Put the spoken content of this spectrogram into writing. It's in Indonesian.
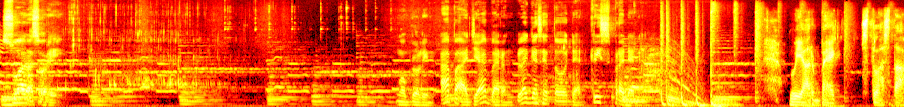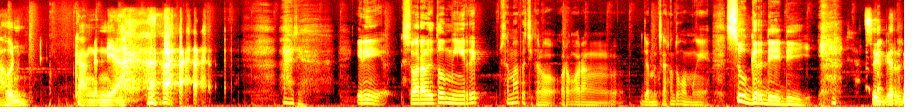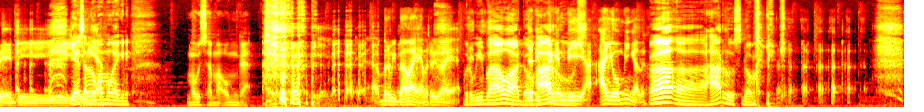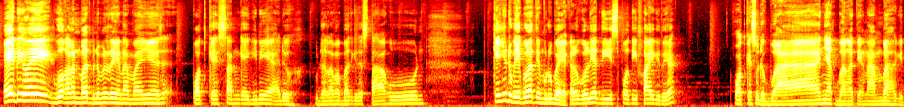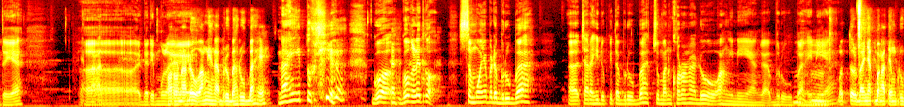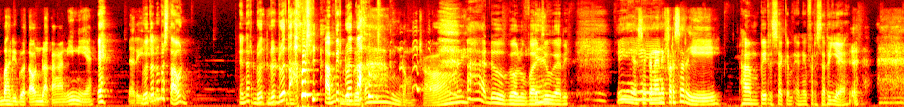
Suara Sore Ngobrolin apa aja bareng Belaga Seto dan Chris Pradana We are back setelah setahun. Kangen ya. Aduh Ini suara lu itu mirip sama apa sih kalau orang-orang zaman sekarang tuh ngomongnya ya? Sugar Daddy Sugar daddy. Yang selalu ya, ngomong kayak gini Mau sama om nggak? berwibawa ya, berwibawa ya. Berwibawa dong Jadi harus pengen di Ayomi nggak lo? Ah, ah, harus dong. anyway, gue kangen banget bener-bener yang namanya podcastan kayak gini ya. Aduh, udah lama banget kita setahun. Kayaknya udah banyak banget yang berubah ya. Kalau gue lihat di Spotify gitu ya, podcast udah banyak banget yang nambah gitu ya. Eh, dari mulai Corona doang yang nggak berubah-ubah ya. Nah itu dia. Gue gue ngeliat kok semuanya pada berubah. Eh, cara hidup kita berubah. Cuman corona doang ini ya nggak berubah ini ya. Betul banyak banget yang berubah di dua tahun belakangan ini ya. Eh, Dari dua tahun apa setahun? Eh, ntar dua, dua, dua tahun, hampir dua, Udah tahun. tahun dong coy. Aduh, gue lupa Iya. juga nih. Iya, second anniversary. Hampir second anniversary ya.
